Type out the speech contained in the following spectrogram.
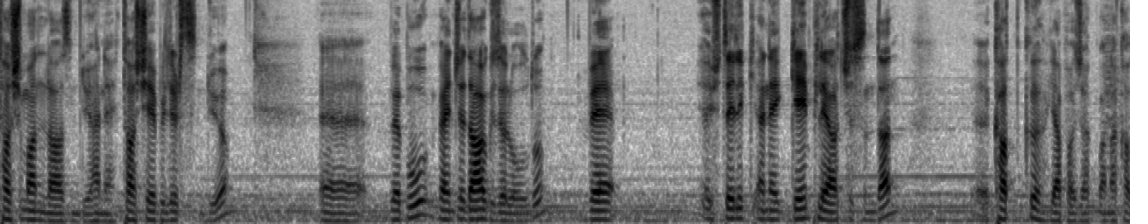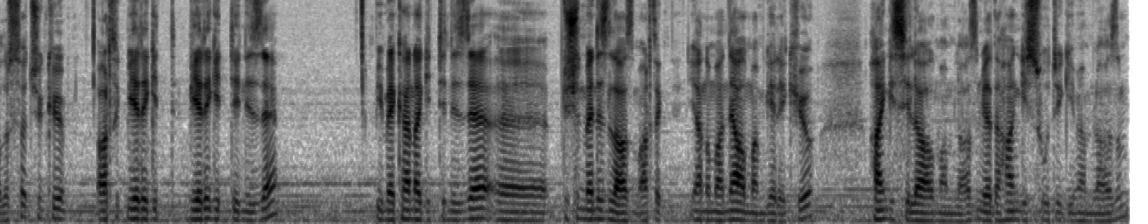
taşıman lazım diyor. Hani taşıyabilirsin diyor. E, ve bu bence daha güzel oldu. Ve üstelik hani gameplay açısından e, katkı yapacak bana kalırsa. Çünkü artık bir yere git bir yere gittiğinizde bir mekana gittiğinizde e, düşünmeniz lazım artık yanıma ne almam gerekiyor. Hangi silah almam lazım ya da hangi suit'i giymem lazım.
